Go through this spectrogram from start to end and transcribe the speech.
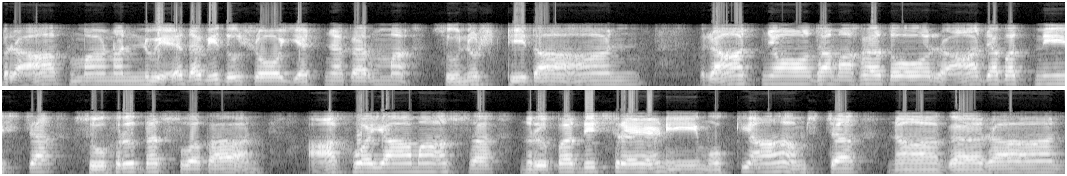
ब्राह्मणन्वेदविदुषो यज्ञकर्म सुनुष्ठितान्। राज्ञोधमहतो राजपत्नीश्च सुहृदस्वकान् आह्वयामास नृपदिश्रेणीमुख्यांश्च नागरान्।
